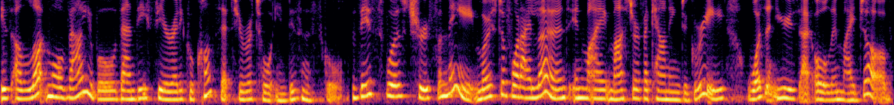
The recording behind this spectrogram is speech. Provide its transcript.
is a lot more valuable than the theoretical concepts you were taught in business school. This was true for me. Most of what I learned in my Master of Accounting degree wasn't used at all in my job.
